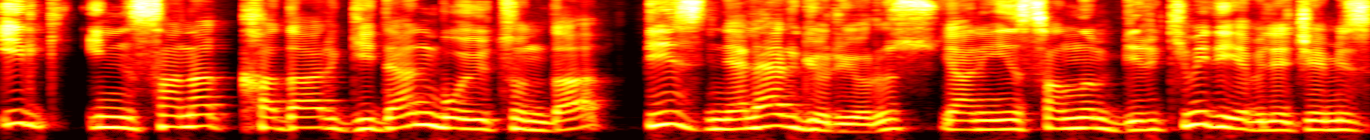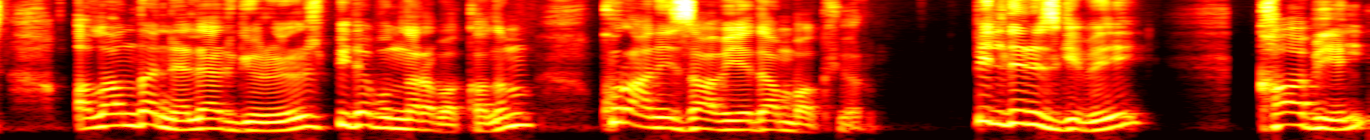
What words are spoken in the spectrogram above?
ilk insana kadar giden boyutunda biz neler görüyoruz? Yani insanlığın birikimi diyebileceğimiz alanda neler görüyoruz? Bir de bunlara bakalım. Kur'an-ı Zaviye'den bakıyorum. Bildiğiniz gibi Kabil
